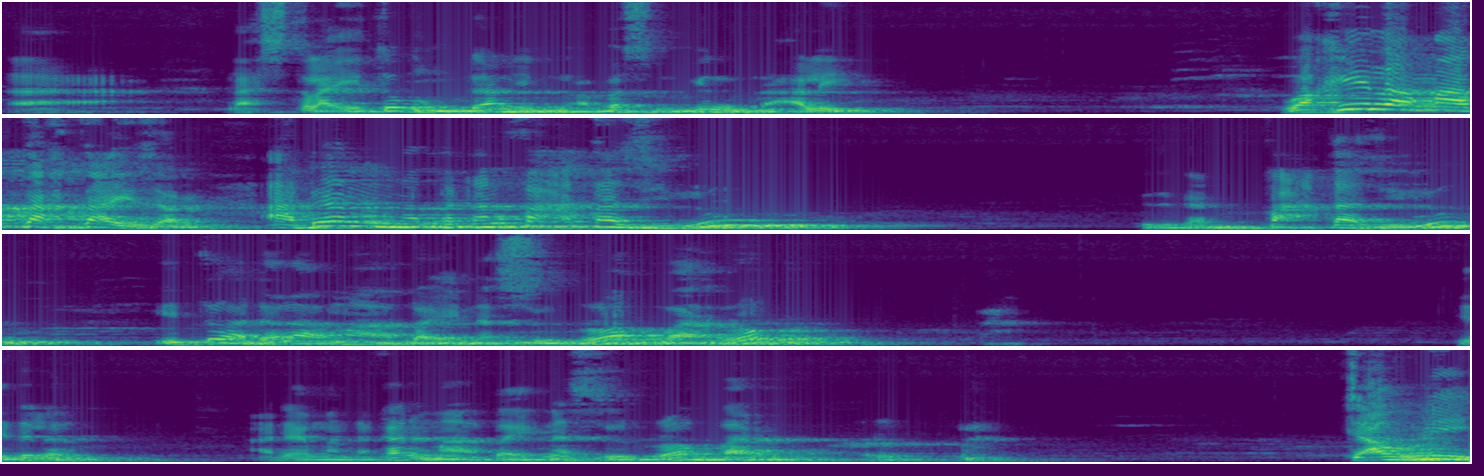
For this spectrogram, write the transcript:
Nah, nah setelah itu kemudian Ibnu Abbas mungkin beralih. Wakilah matah taizan. Ada yang mengatakan fakta zilu, gitu kan? Fakta zilu itu adalah ma surah warub itu loh. Ada yang mengatakan ma baina surah war. Jauhi.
